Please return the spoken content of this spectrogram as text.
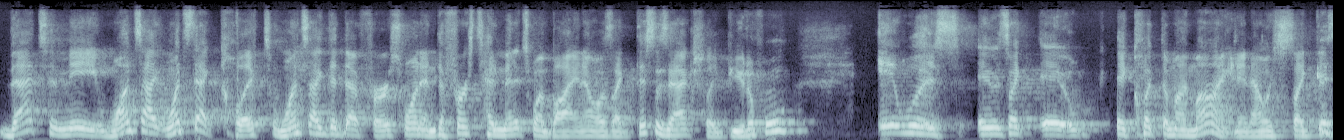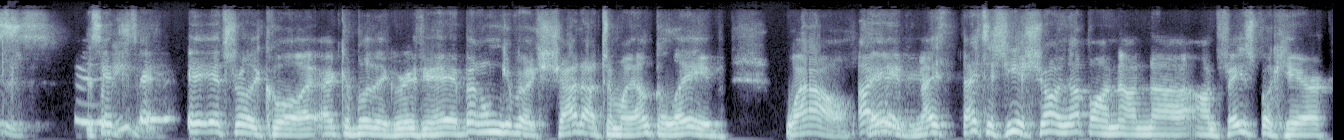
that to me, once I once that clicked, once I did that first one, and the first ten minutes went by, and I was like, this is actually beautiful. It was it was like it, it clicked in my mind, and I was like, this it's, is it's, it's, it's, really cool. I, I, completely agree with you. Hey, but I better give a shout out to my uncle Abe. Wow, Hi, Abe, nice, nice to see you showing up on on uh, on Facebook here.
